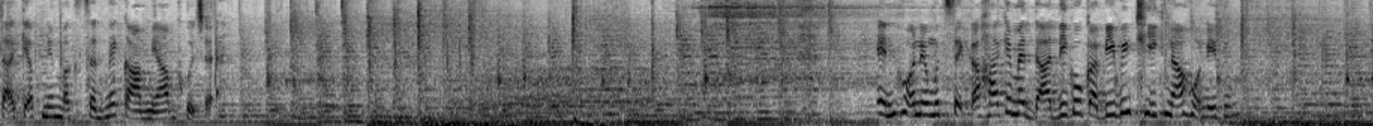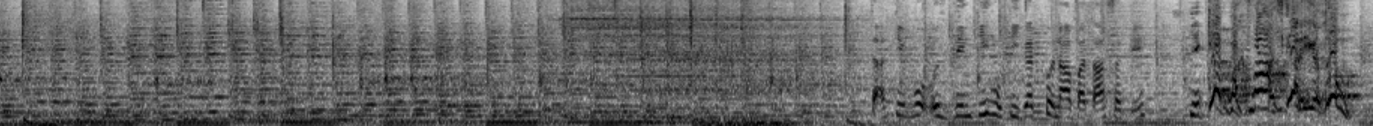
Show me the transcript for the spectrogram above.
ताकि अपने मकसद में कामयाब हो जाए। इन्होंने मुझसे कहा कि मैं दादी को कभी भी ठीक ना होने दूँ। ताकि वो उस दिन की हकीकत को ना बता सके। ये क्या बकवास कर रही हो तुम?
